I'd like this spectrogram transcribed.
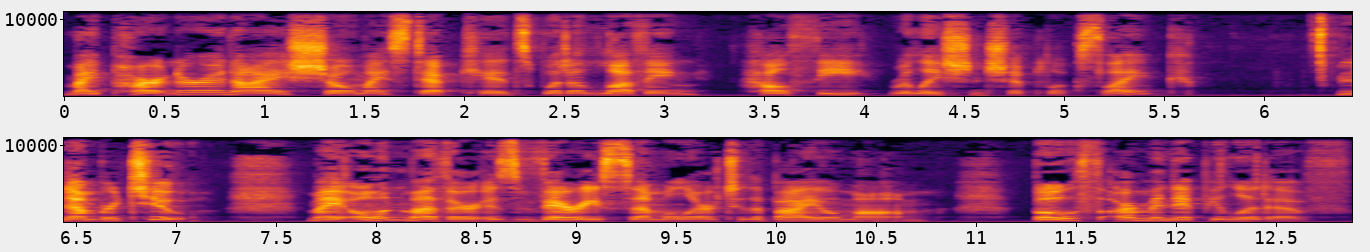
my partner and I show my stepkids what a loving, healthy relationship looks like. Number two, my own mother is very similar to the bio mom. Both are manipulative,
